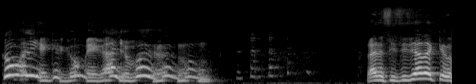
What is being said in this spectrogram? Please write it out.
¿Cómo alguien que come gallo? La necesidad de que...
